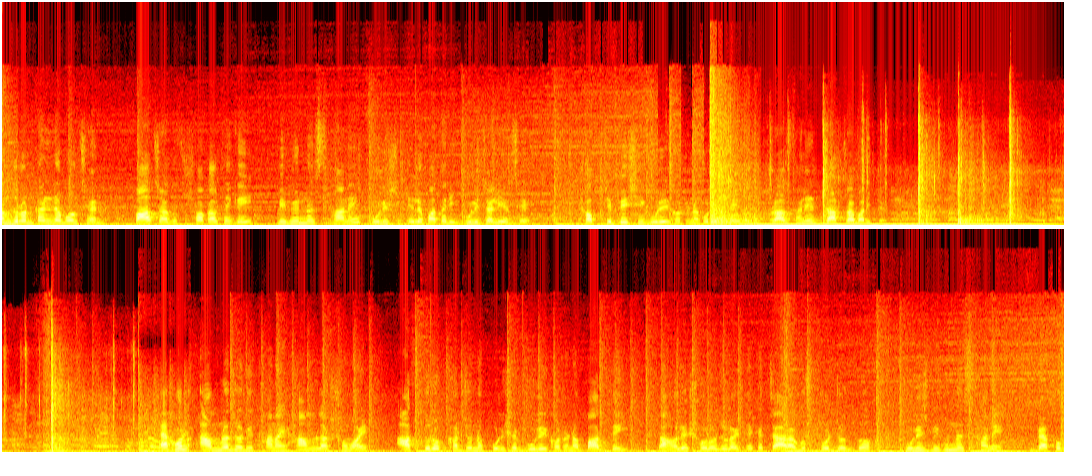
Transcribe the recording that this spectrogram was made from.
আন্দোলনকারীরা বলছেন পাঁচ আগস্ট সকাল থেকেই বিভিন্ন স্থানে পুলিশ এলোপাতারি গুলি চালিয়েছে। সবচেয়ে বেশি গুলির ঘটনা ঘটেছে রাজধানীর যাত্রাবাড়িতে। এখন আমরা যদি থানায় হামলার সময় আত্মরক্ষার জন্য পুলিশের গুলির ঘটনা বাদ দেই, তাহলে ষোলো জুলাই থেকে চার আগস্ট পর্যন্ত পুলিশ বিভিন্ন স্থানে ব্যাপক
